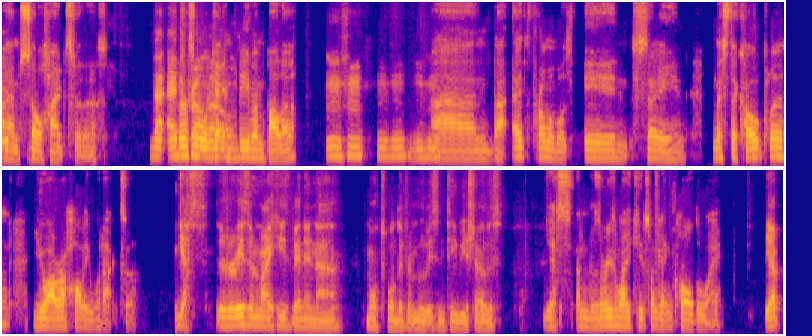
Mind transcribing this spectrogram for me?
I am so hyped for this. that Edge First promo. we're getting Demon Balor, Mhm, mhm, mhm. and that Edge promo was insane. Mr. Copeland, you are a Hollywood actor. yes, there's a reason why he's been in uh multiple different movies and TV shows. Yes, and there's a reason why he keeps on getting called away. Yep.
